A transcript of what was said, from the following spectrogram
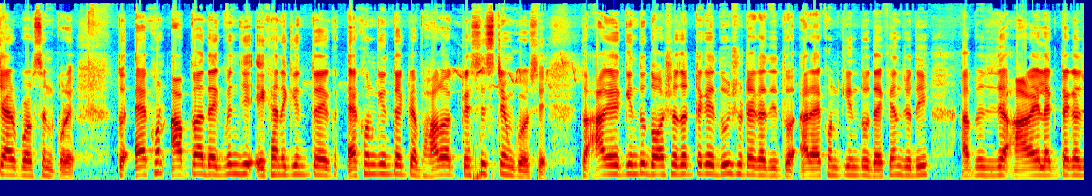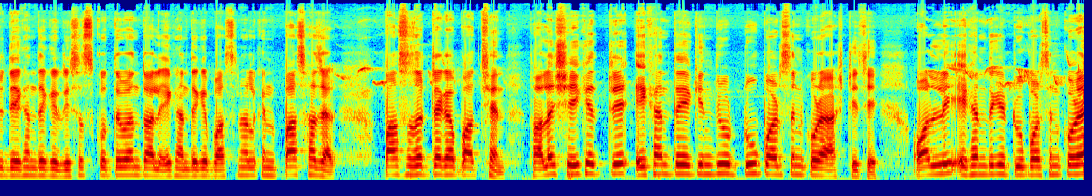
চার পার্সেন্ট করে। তো এখন আপনারা দেখবেন যে এখানে কিন্তু এখন কিন্তু একটা ভালো একটা সিস্টেম করছে। তো আগে কিন্তু দশ হাজার টাকায় দুইশো টাকা দিত। আর এখন কিন্তু দেখেন যদি আপনি যদি আড়াই লাখ টাকা যদি এখান থেকে রিসার্চ করতে পারেন, তাহলে এখান থেকে পার্সোনাল কিন্তু পাঁচ হাজার পাঁচ হাজার টাকা পাচ্ছেন। তাহলে সেই ক্ষেত্রে এখান থেকে কিন্তু টু পার্সেন্ট করে আসতেছে। অনলি এখান থেকে টু পার্সেন্ট করে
